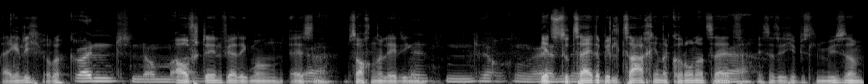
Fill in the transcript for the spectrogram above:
eigentlich, oder? Ganz normal. Aufstehen, fertig machen, essen, Ja. Sachen erledigen. Jetzt zur. Zeit ein bisschen zach in der Corona-Zeit. Ja. Ist natürlich ein bisschen mühsam.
